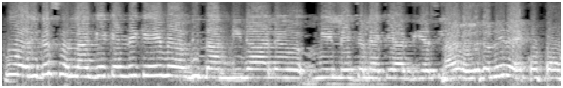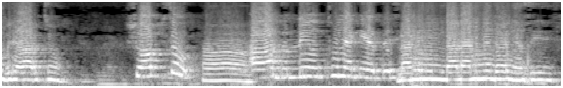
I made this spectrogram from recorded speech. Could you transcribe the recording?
ਭੂਆ ਜੀ ਦੱਸਣ ਲੱਗੇ ਕਹਿੰਦੇ ਕਿ ਇਹ ਮੈਂ ਆਪਦੀ ਨਾਨੀ ਨਾਲ ਮੇਲੇ 'ਚ ਲੈ ਕੇ ਆਂਦੀਆਂ ਸੀ। ਨਾ ਵੇਲੇ ਤਾਂ ਨਹੀਂ ਰੇ ਕੋਟੋਂ ਬਾਜ਼ਾਰ ਚੋਂ। ਸ਼ਾਪ ਤੋਂ? ਹਾਂ। ਆ ਦੁੰਨੇ ਉੱਥੋਂ ਲੈ ਕੇ ਆਂਦੇ ਸੀ। ਨਾਨੀ ਨੇ ਨਾਨੀ ਨੇ ਦਵਾਈਆਂ ਸੀ।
